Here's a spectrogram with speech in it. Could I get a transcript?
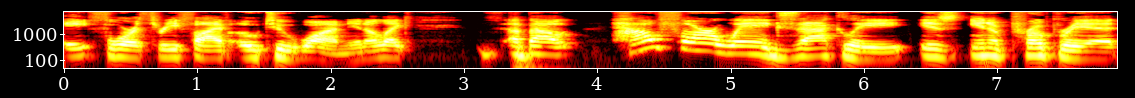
eight four three five zero two one. You know, like about how far away exactly is inappropriate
